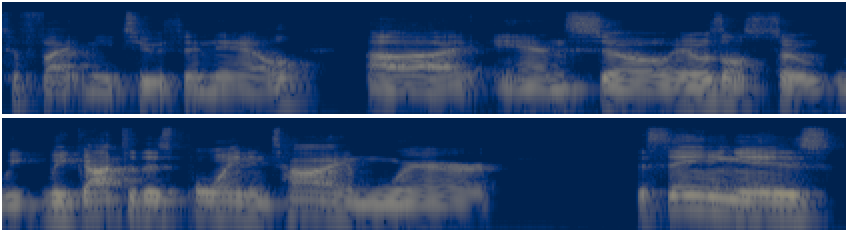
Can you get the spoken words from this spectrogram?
to fight me tooth and nail. Uh, and so it was also we we got to this point in time where the saying is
